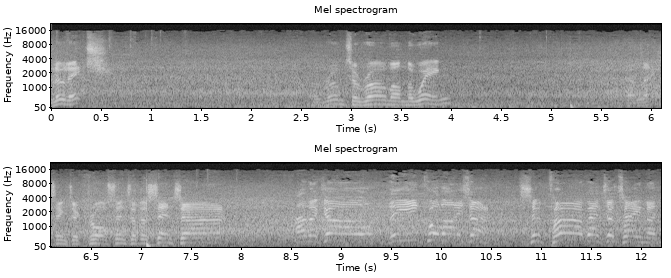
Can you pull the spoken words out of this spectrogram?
Lulic. Room to roam on the wing. Electing to cross into the centre. And a goal, the equaliser. Superb entertainment.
